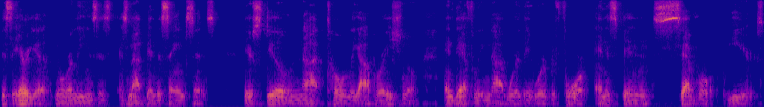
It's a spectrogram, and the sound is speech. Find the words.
this area, New Orleans, is, has not been the same since. They're still not totally operational and definitely not where they were before. And it's been several years.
